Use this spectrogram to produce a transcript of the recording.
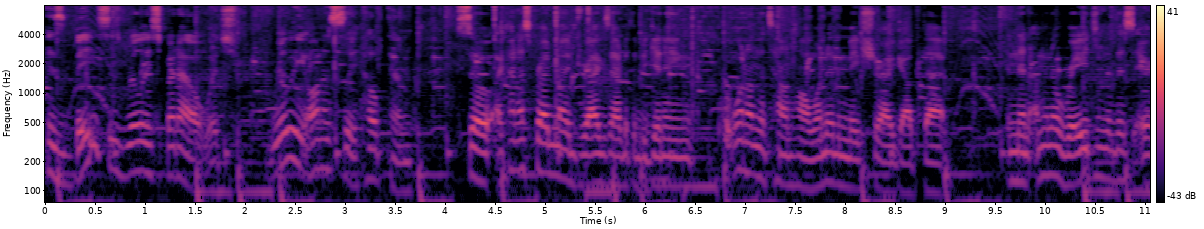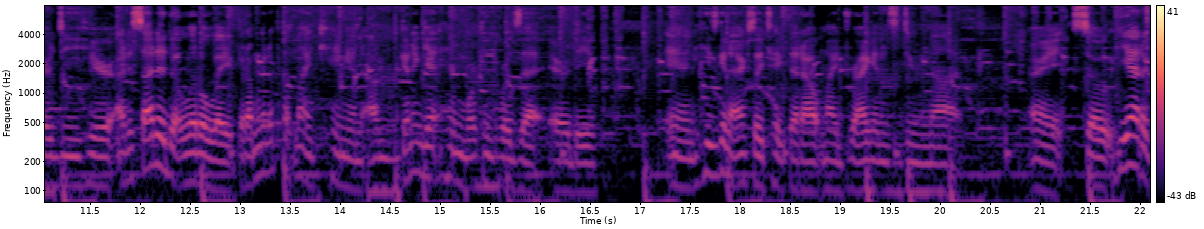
his base is really spread out, which really honestly helped him. So I kind of spread my drags out at the beginning, put one on the town hall, wanted to make sure I got that. And then I'm going to rage into this air D here. I decided a little late, but I'm going to put my king in. I'm going to get him working towards that air D. And he's going to actually take that out. My dragons do not. Alright, so he had a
